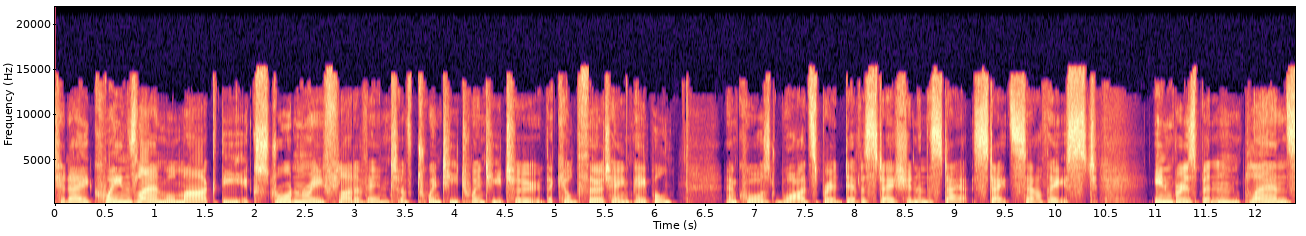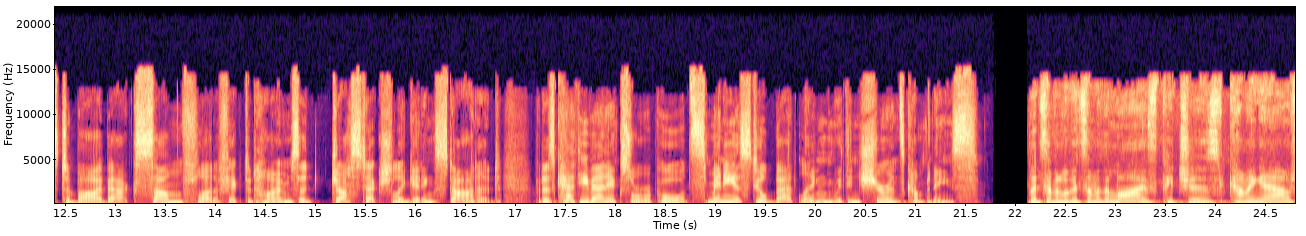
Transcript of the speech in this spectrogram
Today, Queensland will mark the extraordinary flood event of 2022 that killed 13 people and caused widespread devastation in the state's southeast. In Brisbane, plans to buy back some flood affected homes are just actually getting started. But as Kathy Van Extel reports, many are still battling with insurance companies. Let's have a look at some of the live pictures coming out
